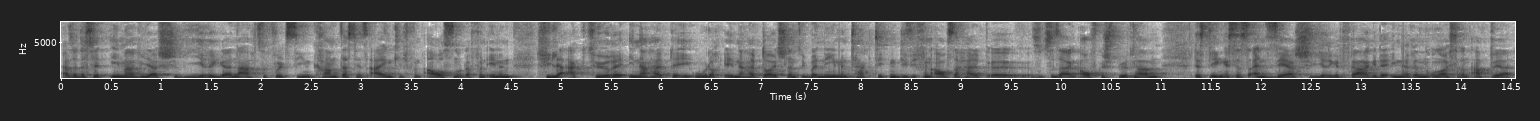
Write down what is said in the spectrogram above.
Also das wird immer wieder schwieriger nachzuvollziehen, kommt das jetzt eigentlich von außen oder von innen. Viele Akteure innerhalb der EU oder innerhalb Deutschlands übernehmen Taktiken, die sie von außerhalb äh, sozusagen aufgespürt haben. Deswegen ist es eine sehr schwierige Frage der inneren und äußeren Abwehr.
